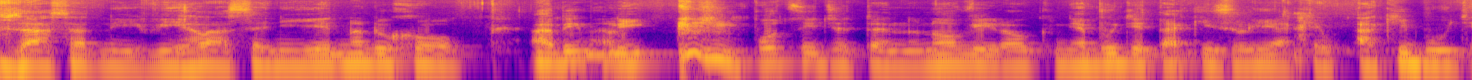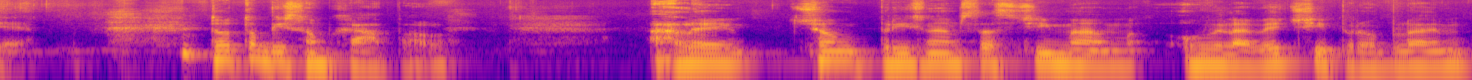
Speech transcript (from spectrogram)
zásadných vyhlásení. Jednoducho, aby mali pocit, že ten nový rok nebude taký zlý, aký, aký bude. Toto by som chápal. Ale čo priznám sa, s čím mám oveľa väčší problém,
